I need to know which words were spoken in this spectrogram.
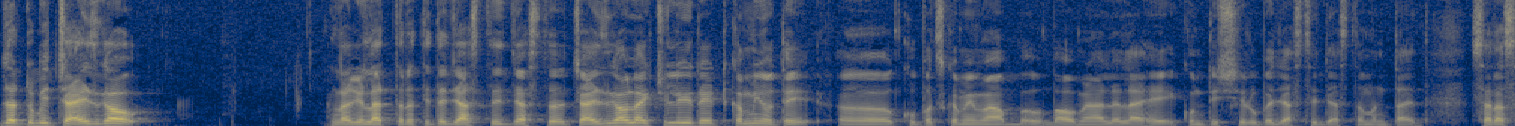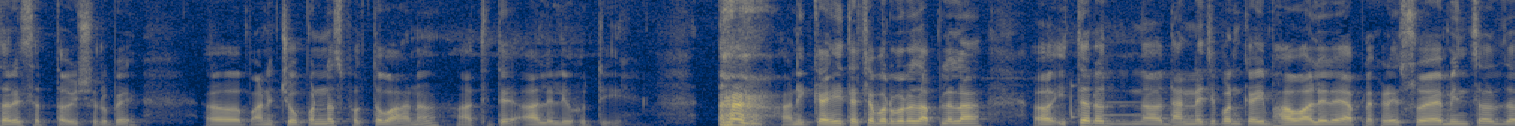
जर तुम्ही चाळीसगाव ला गेलात तर तिथे जास्तीत जास्त चाळीसगावला ॲक्च्युली रेट कमी होते. खूपच कमी मा- भाव मिळालेला आहे. एकोणतीसशे रुपये जास्तीत जास्त म्हणतायत. सरासरी सत्तावीसशे रुपये. आणि चोपन्नच फक्त वाहनं तिथे आलेली होती. आणि काही त्याच्याबरोबरच आपल्याला इतर धान्याचे पण काही भाव आलेले आहे आपल्याकडे. सोयाबीनचा जर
